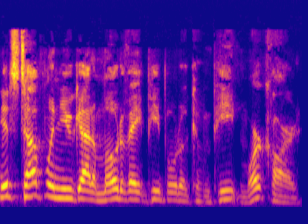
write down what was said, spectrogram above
It's tough when you got to motivate people to compete and work hard.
